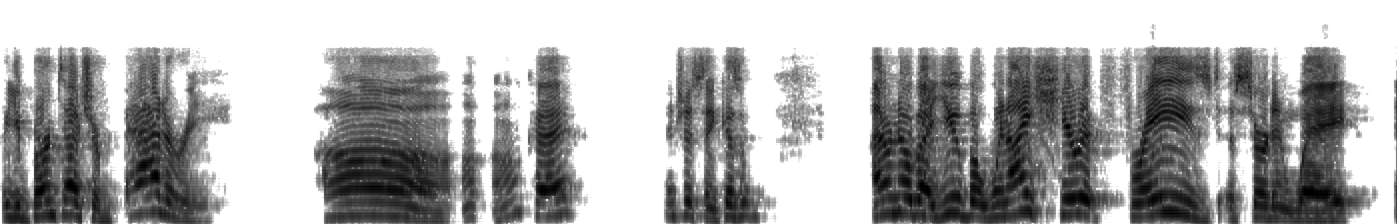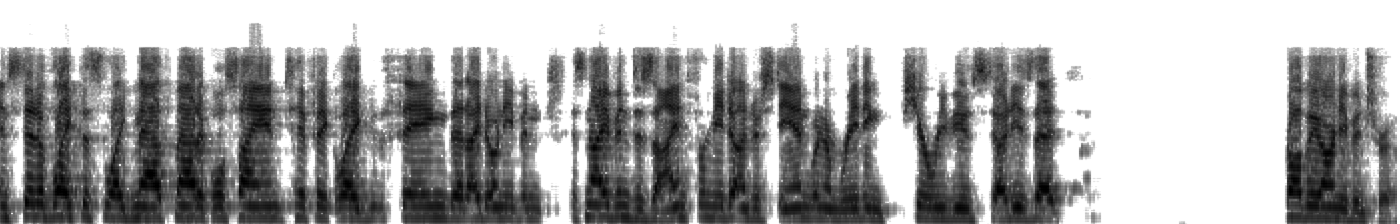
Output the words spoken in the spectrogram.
Well, you burnt out your battery. Oh, uh, okay. Interesting. Because I don't know about you, but when I hear it phrased a certain way, instead of like this like mathematical scientific like thing that I don't even it's not even designed for me to understand when I'm reading peer reviewed studies that probably aren't even true.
